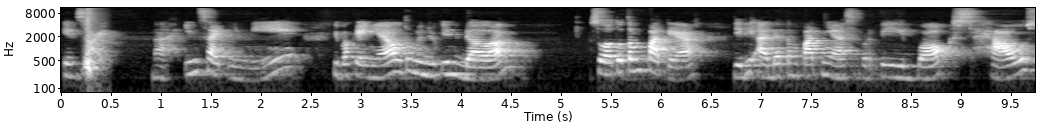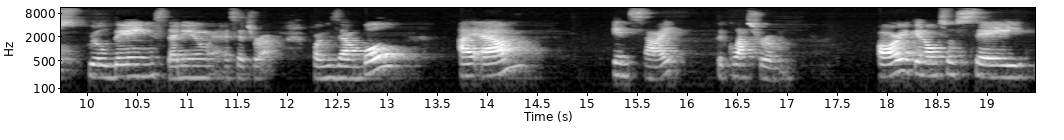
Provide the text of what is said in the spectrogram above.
inside. Nah, inside ini dipakainya untuk menunjukin di dalam suatu tempat ya. Jadi ada tempatnya seperti box, house, building, stadium, etc. For example, I am inside the classroom. Or you can also say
